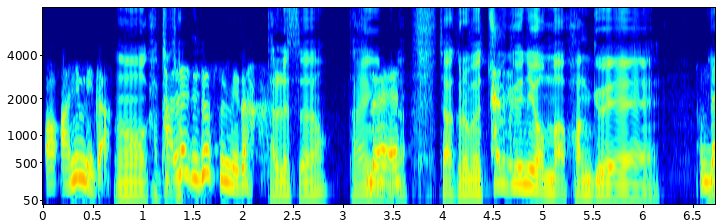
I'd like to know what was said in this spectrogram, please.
아, 아닙니다. 어, 갑자기. 달래주셨습니다. 저- 달랬어요? 다행입니다. 자, 그러면 쭈균이 엄마 광교에 네.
